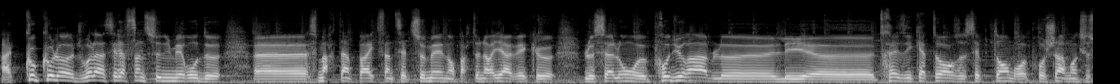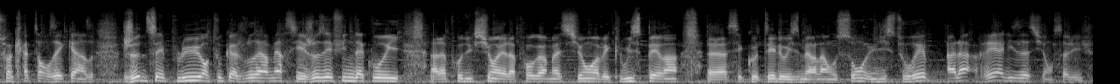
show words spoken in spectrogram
à Coco Lodge. Voilà, c'est la fin de ce numéro de euh, Smart Impact, fin de cette semaine en partenariat avec euh, le salon euh, Pro Durable les 13 et 14 septembre prochains, à moins que ce soit 14 et 15. Je ne sais plus. En tout cas, je voudrais remercier Joséphine Dacoury à la production et à la programmation avec Louise Perrin à ses côtés, Louise Merlin au son, Ulysse Touré à la réalisation. Salut.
